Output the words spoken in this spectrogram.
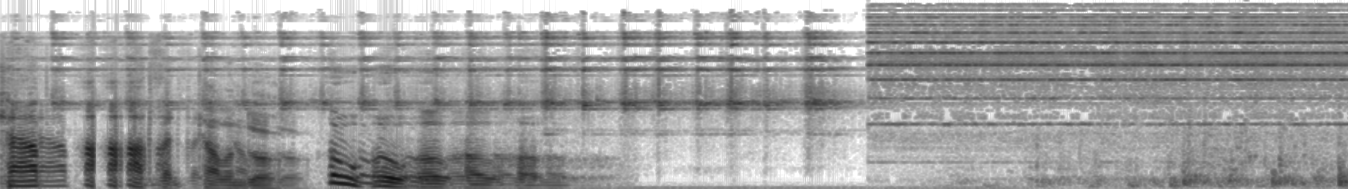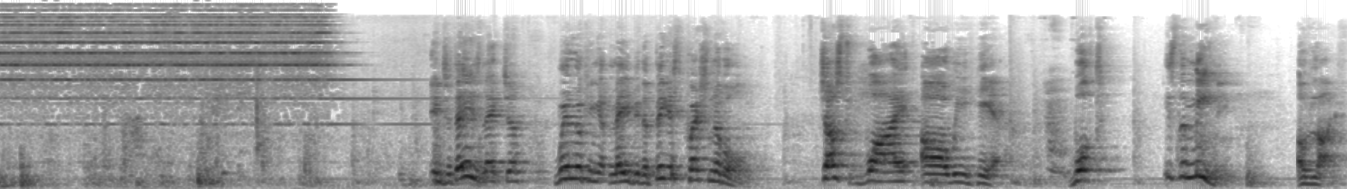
Tab Advent Calendar. Ho, ho, ho, ho, ho. In today's lecture, we're looking at maybe the biggest question of all. Just why are we here? What is the meaning of life?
